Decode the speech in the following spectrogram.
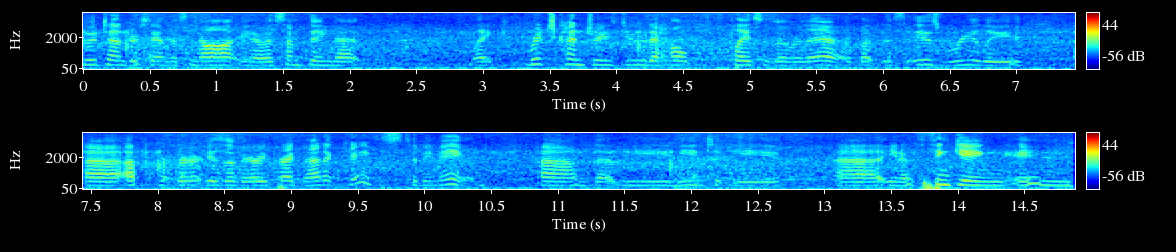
good to understand this not you know as something that like rich countries do to help places over there, but this is really uh, a, there is a very pragmatic case to be made um, that we need to be uh, you know thinking in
